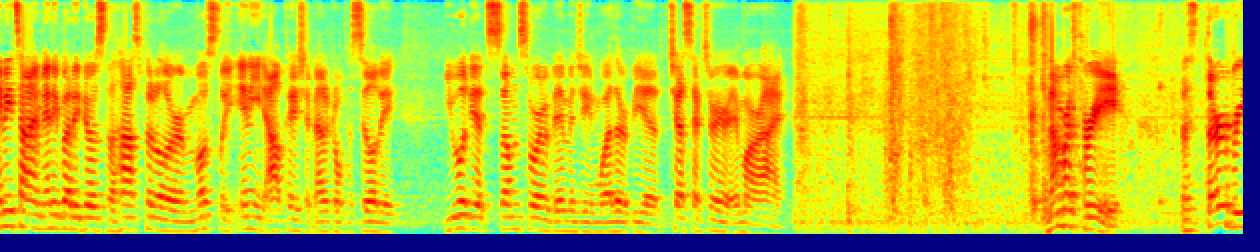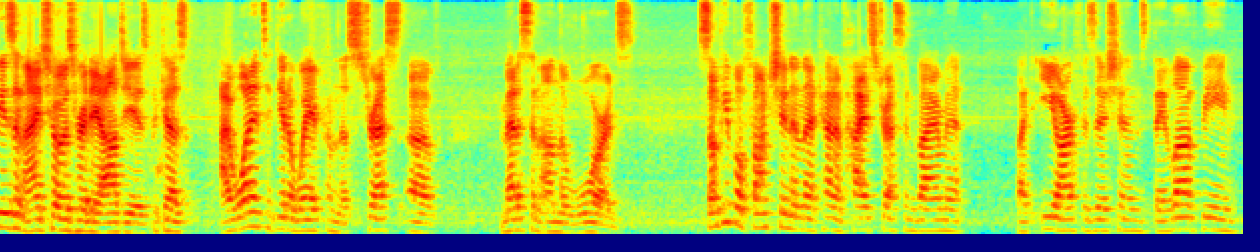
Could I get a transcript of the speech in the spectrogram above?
Anytime anybody goes to the hospital or mostly any outpatient medical facility, you will get some sort of imaging, whether it be a chest x-ray or MRI. Number three, the third reason I chose radiology is because I wanted to get away from the stress of medicine on the wards. Some people function in that kind of high stress environment, like ER physicians. They love being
